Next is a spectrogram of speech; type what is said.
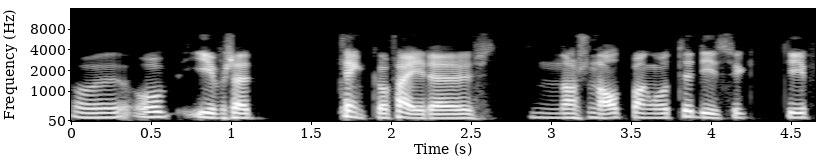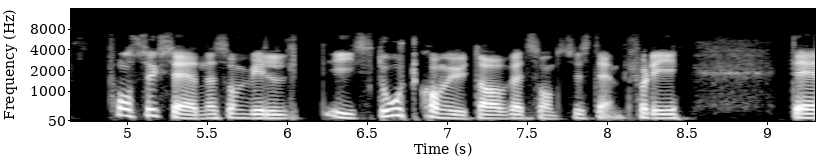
Og, og i og for seg tenke å feire nasjonalt på mange måter de, de, få suksessene som vil i stort komme ut av et sånt system. Fordi det,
